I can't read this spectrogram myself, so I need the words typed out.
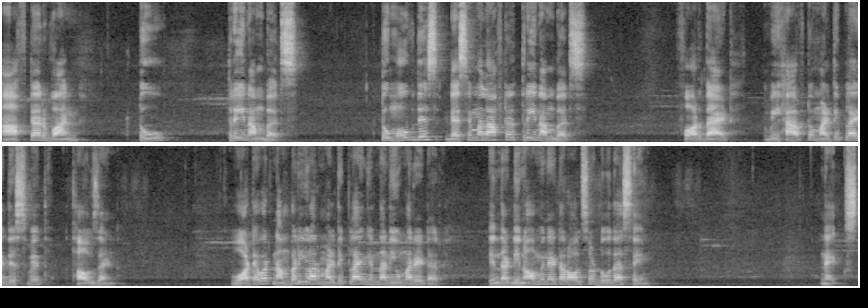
after 1, 2, 3 numbers. To move this decimal after 3 numbers, for that we have to multiply this with 1000. Whatever number you are multiplying in the numerator, in the denominator also do the same. Next,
